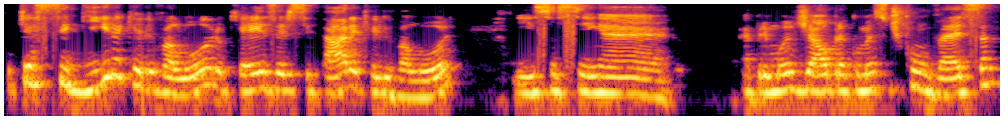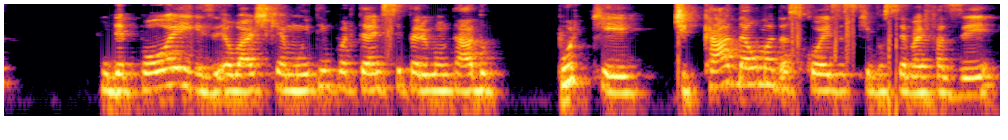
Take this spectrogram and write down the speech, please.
o que é seguir aquele valor, o que é exercitar aquele valor. E isso, sim, é, é primordial para começo de conversa. E depois, eu acho que é muito importante se perguntar do porquê de cada uma das coisas que você vai fazer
